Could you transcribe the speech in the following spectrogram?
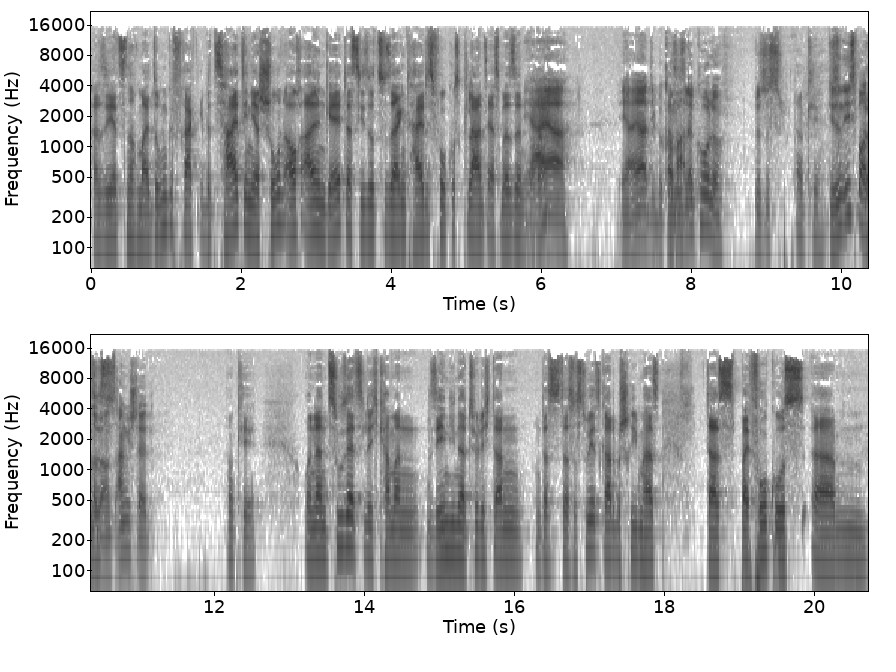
also jetzt nochmal dumm gefragt, ihr bezahlt denen ja schon auch allen Geld, dass sie sozusagen Teil des Fokus-Clans erstmal sind, ja, oder? Ja, ja, ja, die bekommen also, alle Kohle. Das ist, okay. Die sind E-Sportler also bei uns angestellt. Okay. Und dann zusätzlich kann man, sehen die natürlich dann, und das ist das, was du jetzt gerade beschrieben hast, dass bei Fokus ähm,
